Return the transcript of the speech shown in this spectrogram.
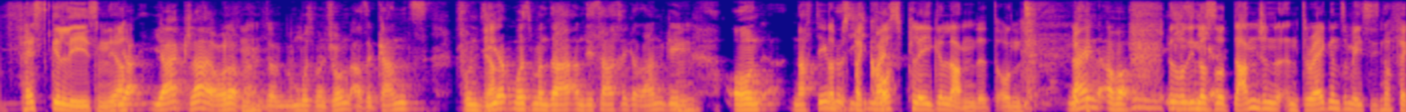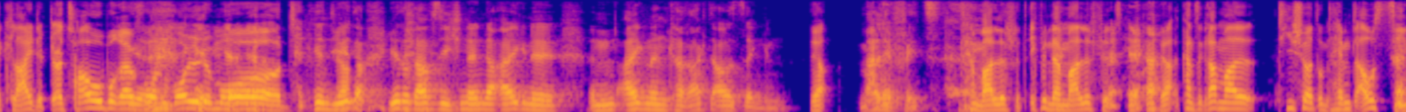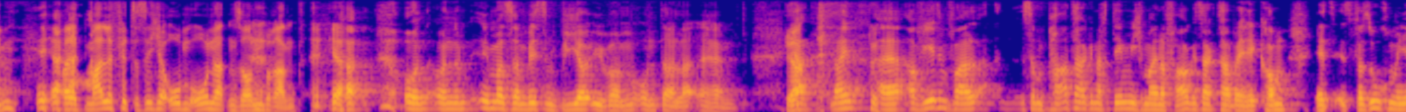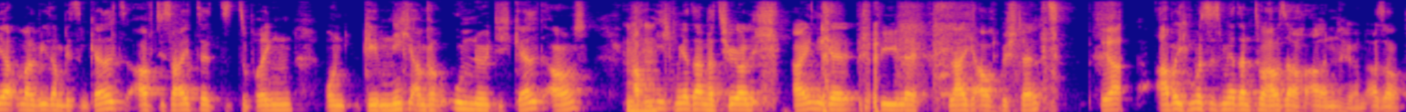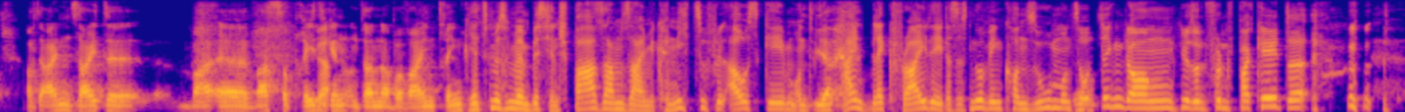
festgelesen, ja. ja. ja, klar, oder? Mhm. Da muss man schon, also ganz fundiert muss man da an die Sache rangehen. Mhm. Und Und nachdem, dann dass bist bei Cosplay gelandet und Nein, aber das, ich- sich noch so Dungeon and Dragons mäßig noch verkleidet. Der Zauberer Ja. von Voldemort. Und Ja. jeder, jeder darf sich eine, eigene, einen eigenen Charakter ausdenken. Ja. Malefiz. Der Malefiz. Ich bin der Malefiz. Ja, kannst du gerade mal T-Shirt und Hemd ausziehen, Ja. weil der Malefiz ist sicher oben ohne, hat einen Sonnenbrand. Ja, und, und immer so ein bisschen Bier über dem Unterhemd. Ja, Ja. nein, äh, auf jeden Fall, so ein paar Tage nachdem ich meiner Frau gesagt habe, hey komm, jetzt, jetzt versuchen wir mal wieder ein bisschen Geld auf die Seite zu, zu bringen und geben nicht einfach unnötig Geld aus, habe Mhm. ich mir dann natürlich einige Spiele gleich auch bestellt. Ja, Aber ich muss es mir dann zu Hause auch anhören. Also auf der einen Seite Wasser predigen und dann aber Wein trinken. jetzt müssen wir ein bisschen sparsam sein. Wir können nicht zu viel ausgeben und Ja. kein Black Friday, das ist nur wegen Konsum und so. Mhm. Ding dong, hier sind fünf Pakete.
